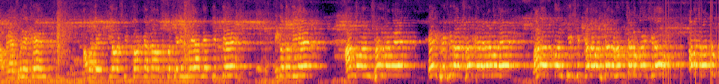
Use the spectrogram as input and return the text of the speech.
আপনারা শুনেছেন আমাদের প্রিয় শিক্ষক নেতা অধ্যক্ষ সেলিম ভাইয়ার নেতৃত্বে বিগত দিনে আন্দোলন সংগ্রামে এই বেশিরভাগ সরকারের আমলে ভারতপন্থী শিক্ষা ব্যবস্থা যখন চালু করেছিল আমাদের অধ্যক্ষ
